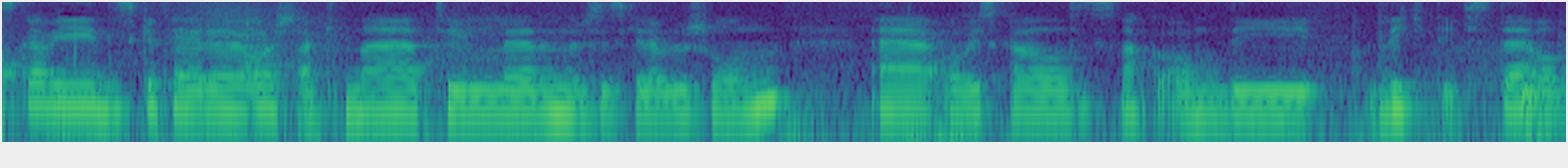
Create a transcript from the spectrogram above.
skal vi diskutere årsakene til den russiske revolusjonen. Eh, og vi skal snakke om de viktigste og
